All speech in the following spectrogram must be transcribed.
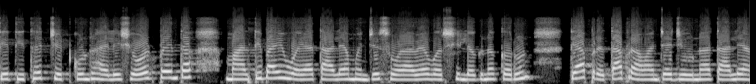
ते तिथंच चिटकून राहिले. शेवटपर्यंत मालतीबाई वयात आल्या. म्हणजे सोळाव्या वर्षी लग्न करून त्या प्रतापरावांच्या जीवनात आल्या.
